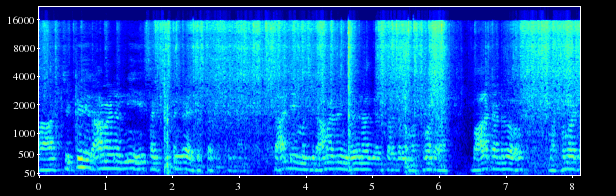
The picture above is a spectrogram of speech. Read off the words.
ఆ చెప్పే రామాయణాన్ని సంక్షిప్తంగా చెప్తారు దాన్ని మనకి రామాయణం ఇరవై నాలుగు వేల సరదాలు మొట్టమొదట బాలకాండలో మొట్టమొదట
